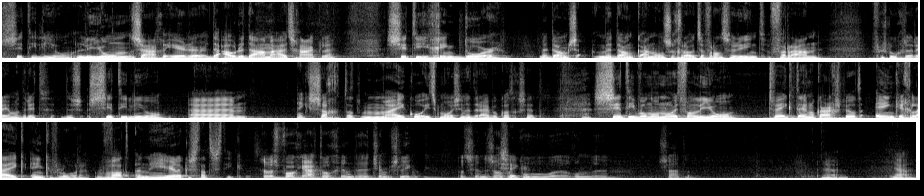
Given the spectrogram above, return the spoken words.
City-Lyon. Lyon zagen we eerder de oude dame uitschakelen. City ging door met dank, met dank aan onze grote Franse vriend Varaan. Versloegen ze Real Madrid. Dus City-Lyon. Ehm, ik zag dat Michael iets moois in het draaiboek had gezet. City won nog nooit van Lyon. Twee keer tegen elkaar gespeeld, één keer gelijk, één keer verloren. Wat een heerlijke statistiek. Dat was vorig jaar toch, in de Champions League? Dat ze in dezelfde poolronde zaten. Ja, ja.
